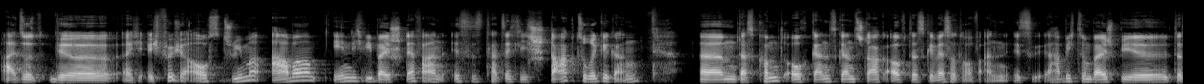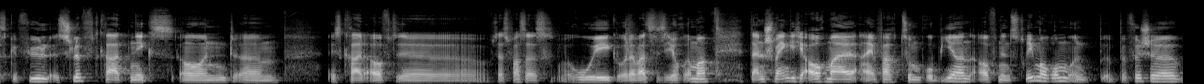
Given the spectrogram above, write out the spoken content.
Also wir, ich, ich fische auch Streamer, aber ähnlich wie bei Stefan ist es tatsächlich stark zurückgegangen. Ähm, das kommt auch ganz, ganz stark auf das Gewässer drauf an. Habe ich zum Beispiel das Gefühl, es schlüpft gerade nichts und ähm, ist gerade auf de, das Wasser ist ruhig oder was weiß ich auch immer, dann schwenke ich auch mal einfach zum Probieren auf einen Streamer rum und befische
